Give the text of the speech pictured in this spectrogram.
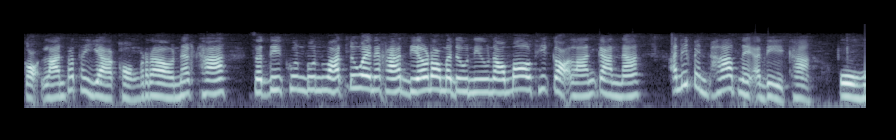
เกาะล้านพัทยาของเรานะคะ สวัสดีคุณบุญวัฒน์ด้วยนะคะ เดี๋ยวเรามาดู new normal ที่เกาะล้านกันนะ อันนี้เป็นภาพในอดีตค่ะ โอ้โห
